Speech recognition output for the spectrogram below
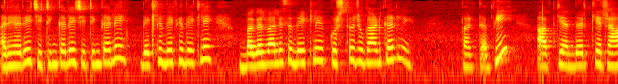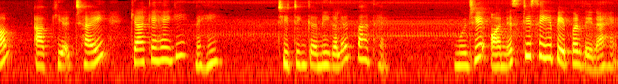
अरे अरे चीटिंग कर ले चीटिंग कर ले, देख ले देख ले देख ले, बगल वाले से देख ले, कुछ तो जुगाड़ कर ले। पर तभी आपके अंदर के राम आपकी अच्छाई क्या कहेगी? नहीं चीटिंग करनी गलत बात है। मुझे ऑनेस्टी से ये पेपर देना है।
